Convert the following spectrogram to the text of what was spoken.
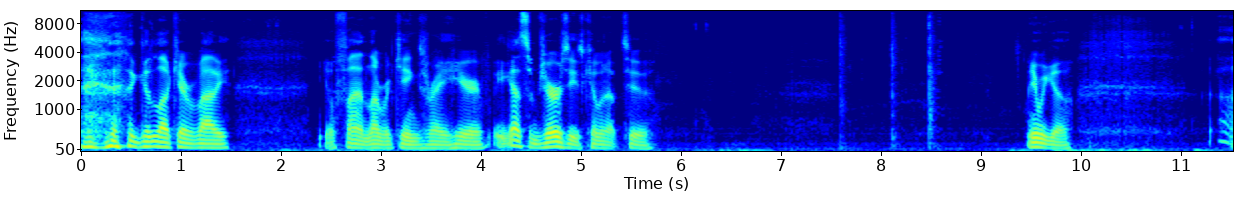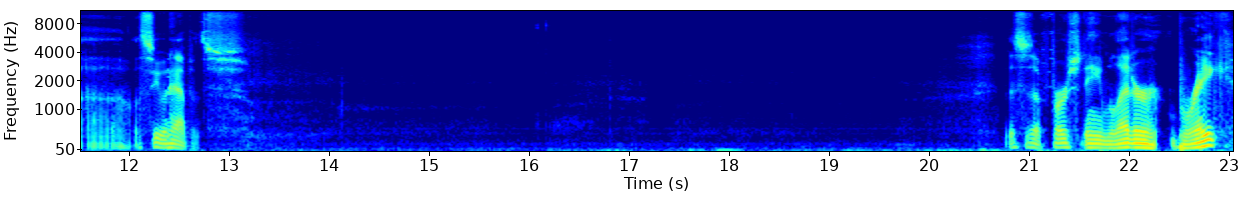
Good luck, everybody. You'll find Lumber Kings right here. You got some jerseys coming up, too. Here we go. Uh, let's see what happens. This is a first name letter break.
